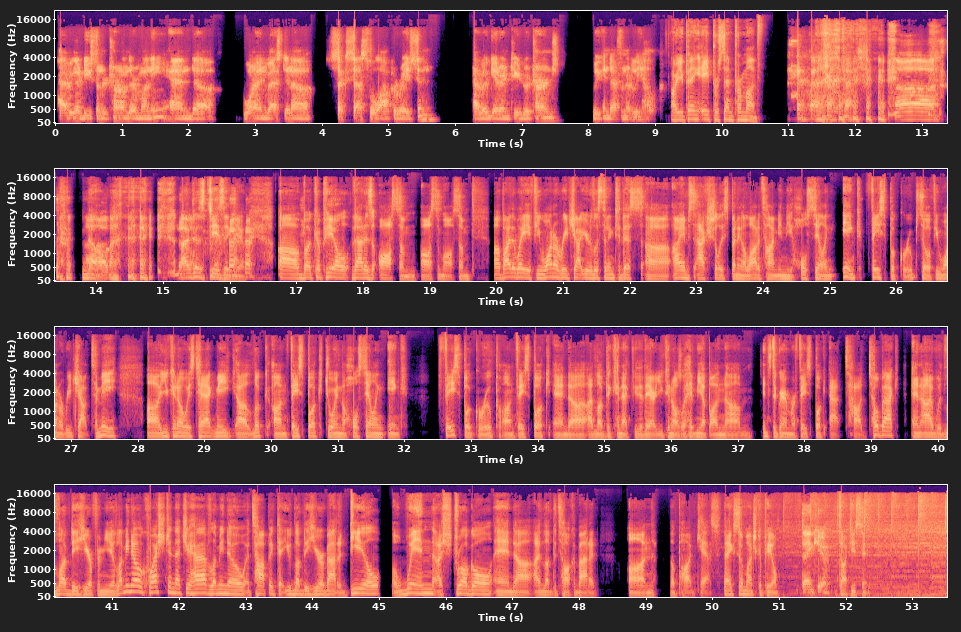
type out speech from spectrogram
having a decent return on their money and uh, want to invest in a successful operation, have a guaranteed returns, we can definitely help. Are you paying 8% per month? uh, no. Um, no. I'm just teasing you. Um, but Kapil, that is awesome. Awesome. Awesome. Uh, by the way, if you want to reach out, you're listening to this. Uh, I am actually spending a lot of time in the Wholesaling Inc. Facebook group. So if you want to reach out to me, uh, you can always tag me, uh, look on Facebook, join the Wholesaling Inc. Facebook group on Facebook, and uh, I'd love to connect with you there. You can also hit me up on um, Instagram or Facebook at Todd Toback, and I would love to hear from you. Let me know a question that you have. Let me know a topic that you'd love to hear about, a deal, a win, a struggle, and uh, I'd love to talk about it on the podcast. Thanks so much, Kapil. Thank you. Talk to you soon.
